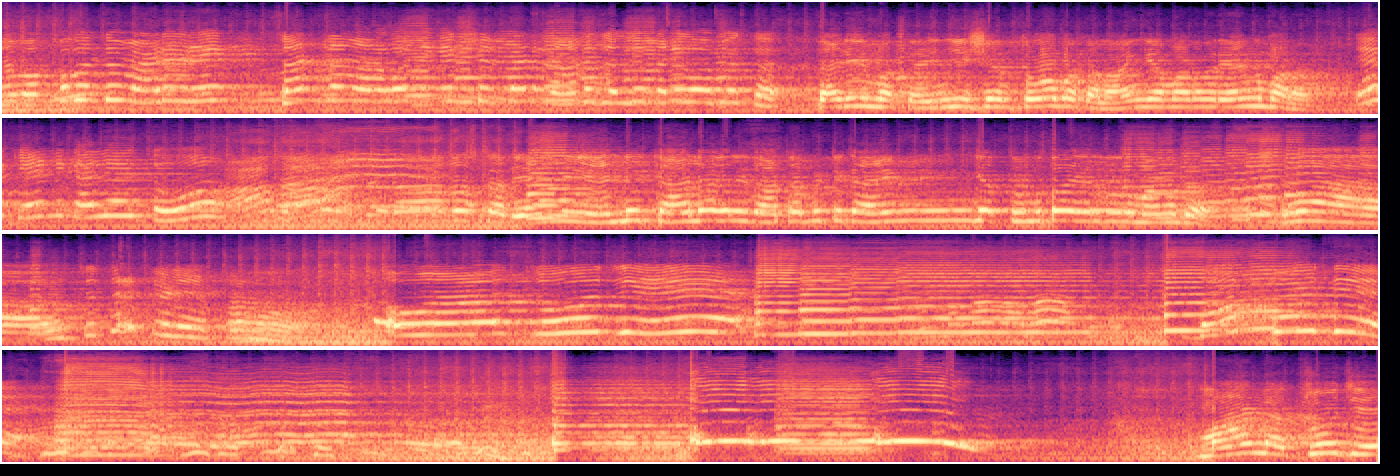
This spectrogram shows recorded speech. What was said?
ನಮ್ಮ ಅಪ್ಪಗಂತೂ ಮಾಡಿರಿ. ಸಣ್ಣ ನನಗೊಂದು ಇಂಜೆಕ್ಷನ್ ಮಾಡಿ ನಾನು ಜಲ್ದಿ ಮನೆಗೆ ಹೋಗ್ಬೇಕು. ತಡಿ ಮತ್ತೆ ಇಂಜೆಕ್ಷನ್ ತಗೋಬೇಕಲ್ಲ ಹಂಗೆ ಮಾಡೋರು ಹೆಂಗ್ ಮಾಡೋದು ಯಾಕೆ ಎಣ್ಣೆ ಖಾಲಿ ಆಯ್ತು? ಅದ್ ಎಣ್ಣೆ ಎಣ್ಣೆ ಖಾಲಿ ಆಗಲ್ಲ ಇದು ಆಟೋಮೆಟಿಕ್ ಹಂಗೆ ತುಂಬುತ್ತಾ ಇರ್ತದೆ ಮಗದ. ವಾ ಚಿತ್ರ ಕೇಳಿಯಪ್ಪ ವಾ ಮಾಡ ಸೂಜಿ?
